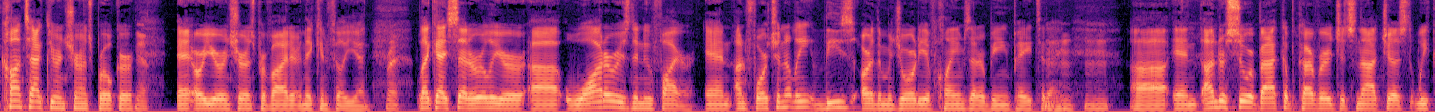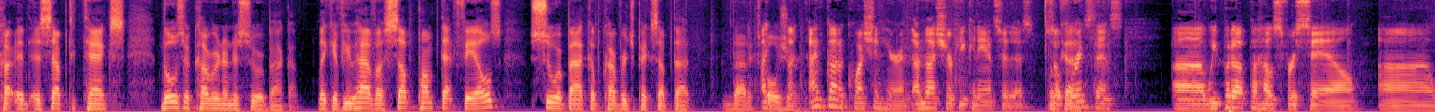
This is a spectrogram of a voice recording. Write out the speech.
contact your insurance broker Yeah. Or your insurance provider, and they can fill you in. Right. Like I said earlier, uh, water is the new fire, and unfortunately, these are the majority of claims that are being paid today. Uh, and under sewer backup coverage, it's not just we co- uh, septic tanks; those are covered under sewer backup. Like if you have a sump pump that fails, sewer backup coverage picks up that that exposure. I, have got a question here. and I'm not sure if you can answer this. So, Okay. for instance, uh, we put up a house for sale, uh,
